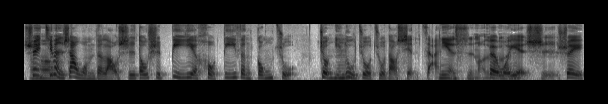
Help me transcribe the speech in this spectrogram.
所以基本上我们的老师都是毕业后第一份工作。就一路做做到现在，嗯、你也是吗？对，对我也是，所以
